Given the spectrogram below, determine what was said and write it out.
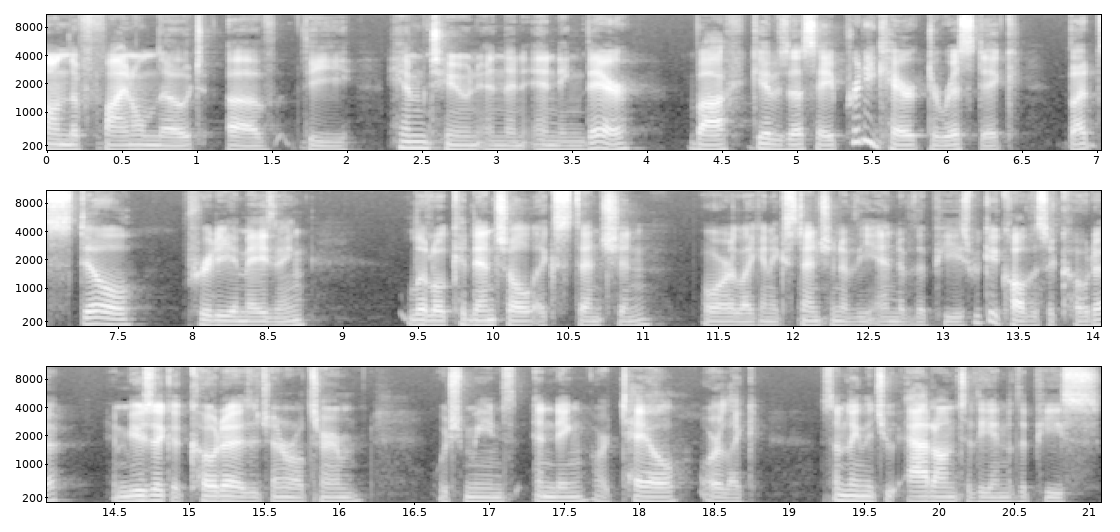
on the final note of the hymn tune and then ending there, Bach gives us a pretty characteristic, but still pretty amazing, little cadential extension, or like an extension of the end of the piece. We could call this a coda. In music, a coda is a general term which means ending or tail, or like something that you add on to the end of the piece.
